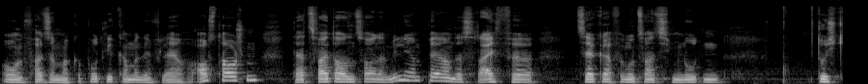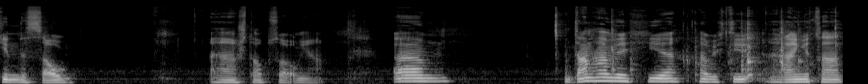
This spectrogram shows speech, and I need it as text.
Und falls er mal kaputt geht, kann man den vielleicht auch austauschen. Der hat 2200 mAh und das reicht für circa 25 Minuten durchgehendes Saugen. Äh, Staubsaugen, ja. Ähm, dann haben wir hier, habe ich die reingetan,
